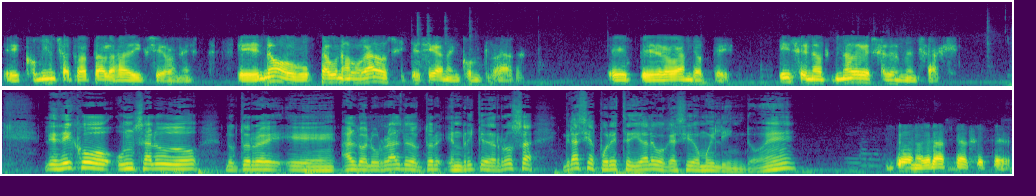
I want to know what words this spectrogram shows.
eh, comienza a tratar las adicciones eh, no buscar un abogado si te llegan a encontrar este, drogándote. Ese no, no debe ser el mensaje les dejo un saludo, doctor eh, Aldo Alurralde, doctor Enrique de Rosa. Gracias por este diálogo que ha sido muy lindo. ¿eh? Bueno, gracias a usted.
